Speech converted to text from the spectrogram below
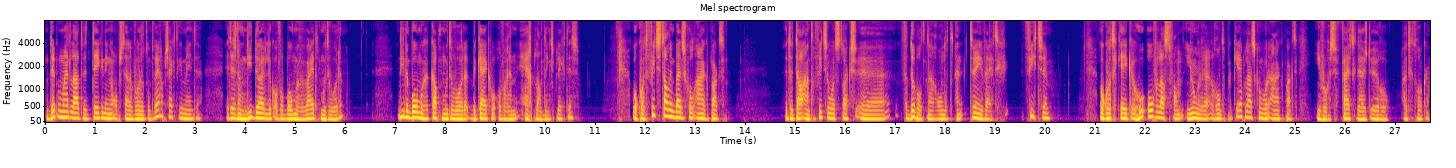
Op dit moment laten we de tekeningen opstellen voor het ontwerp, zegt de gemeente. Het is nog niet duidelijk of er bomen verwijderd moeten worden. Die de bomen gekapt moeten worden, bekijken we of er een herplantingsplicht is. Ook wordt fietsstalling bij de school aangepakt. Het totaal aantal fietsen wordt straks uh, verdubbeld naar 152 fietsen. Ook wordt gekeken hoe overlast van jongeren rond de parkeerplaats kan worden aangepakt. Hiervoor is 50.000 euro uitgetrokken.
